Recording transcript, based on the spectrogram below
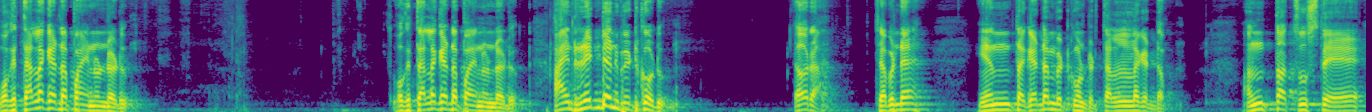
ఒక తెల్లగడ్డ పైన ఉండడు. ఒక తెల్లగడ్డ పైన ఉన్నాడు. ఆయన రెడ్ అని పెట్టుకోడు. ఎవరా? చెప్పండి. ఎంత గడ్డం పెట్టుకుంటాడు తెల్లగడ్డం అంతా చూస్తే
